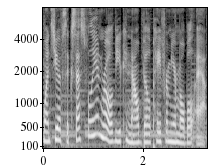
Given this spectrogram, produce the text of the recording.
Once you have successfully enrolled, you can now bill pay from your mobile app.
